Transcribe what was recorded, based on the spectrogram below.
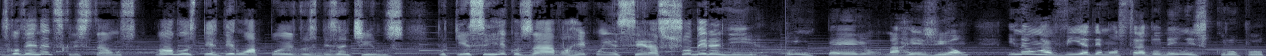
Os governantes cristãos logo perderam o apoio dos bizantinos, porque se recusavam a reconhecer a soberania do império na região e não havia demonstrado nenhum escrúpulo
